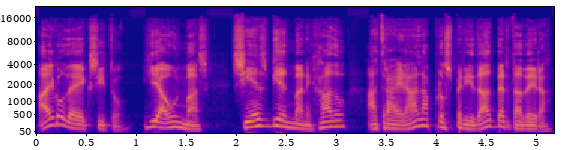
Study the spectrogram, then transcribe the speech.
algo de éxito, y aún más, si es bien manejado, atraerá la prosperidad verdadera,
